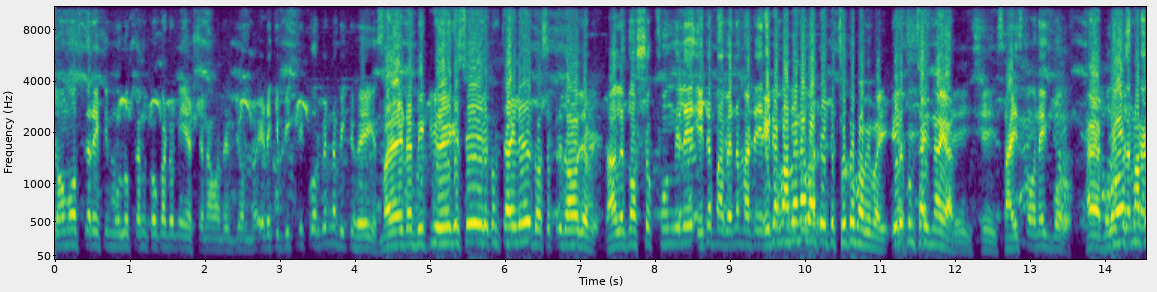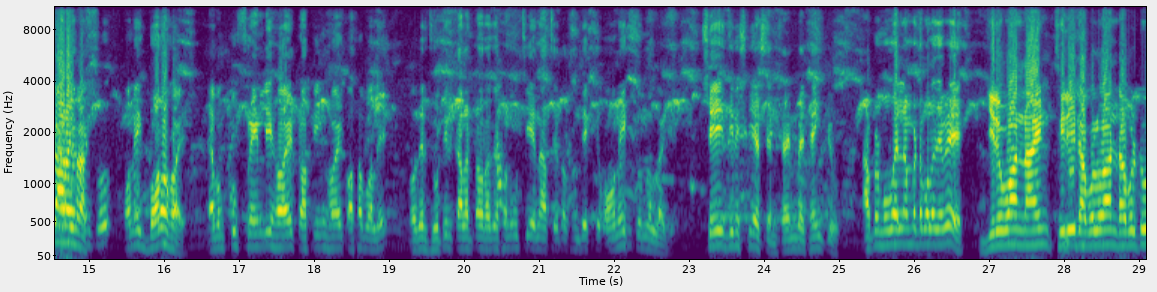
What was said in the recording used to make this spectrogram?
চমৎকার একটি কোকাটো নিয়ে আমাদের জন্য। এটা কি বিক্রি করবেন না বিক্রি হয়ে গেছে? ভাই এটা বিক্রি হয়ে গেছে এরকম চাইলে দর্শককে দেওয়া যাবে। তাহলে দর্শক ফোন দিলে এটা পাবে না বাট এটা পাবে না বাট এটা ছোট পাবে ভাই এরকম সাইজ নাই আর। সেই সেই সাইজ তো অনেক বড়। হ্যাঁ বয়স মাত্র আড়াই মাস। কিন্তু অনেক বড় হয় এবং খুব ফ্রেন্ডলি হয় টকিং হয় কথা বলে। ওদের ঝুটির কালারটা ওরা যখন উঁচিয়ে নাচে তখন দেখতে অনেক সুন্দর লাগে। সেই জিনিস নিয়ে আসেন সাইন ভাই থ্যাংক ইউ আপনার মোবাইল নাম্বারটা বলা যাবে? Zero one nine three double one double two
